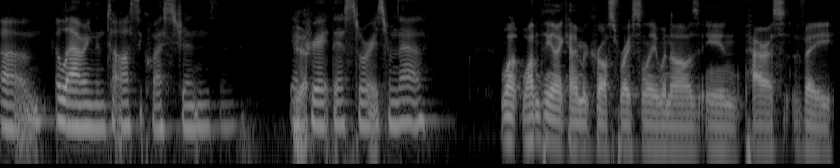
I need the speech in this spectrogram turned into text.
um, allowing them to ask the questions and yeah, yeah. create their stories from there. One, one thing I came across recently when I was in Paris Vi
